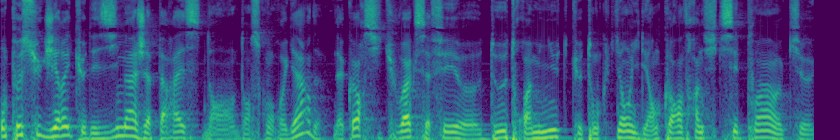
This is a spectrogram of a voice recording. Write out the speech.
On peut suggérer que des images apparaissent dans, ce qu'on regarde, d'accord? Si tu vois que ça fait 2-3 euh, minutes que ton client il est encore en train de fixer le point, qu'il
